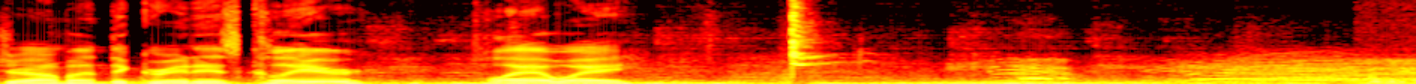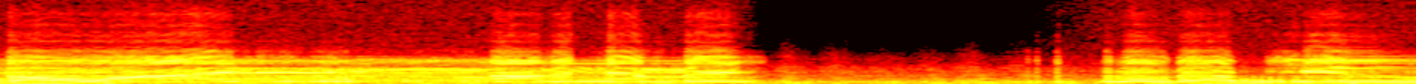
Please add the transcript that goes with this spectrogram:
Gentlemen, the grid is clear. Play away. Ball one on the numbers. Rolled out to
